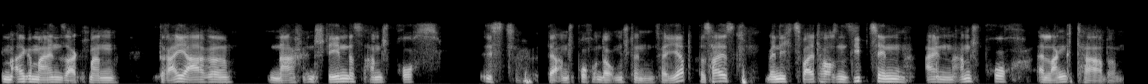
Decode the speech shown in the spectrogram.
Im Allgemeinen sagt man drei Jahre nach Entstehen des Anspruchs ist der Anspruch unter Umständen verjährt. Das heißt, wenn ich 2017 einen Anspruch erlangt habe,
